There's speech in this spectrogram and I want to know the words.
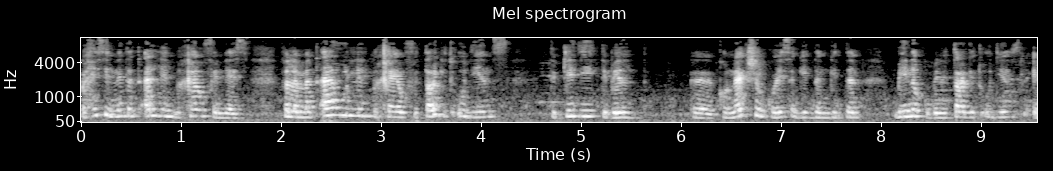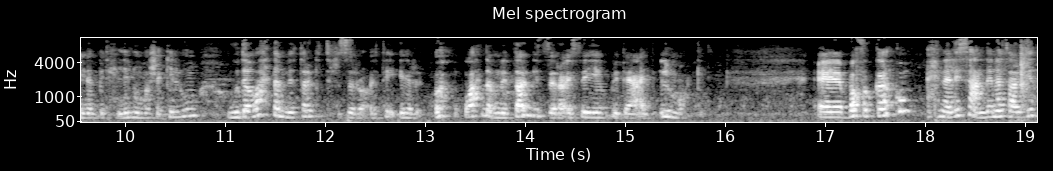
بحيث إن أنت تقلل مخاوف الناس. فلما تقلل المخاوف ال target audience تبتدي ت build connection كويسة جدا جدا بينك وبين ال target audience لأنك بتحل لهم مشاكلهم. وده واحدة من الرئيسية واحدة من ال targets الرئيسية بتاعه ال marketing أه بفكركم إحنا لسه عندنا target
